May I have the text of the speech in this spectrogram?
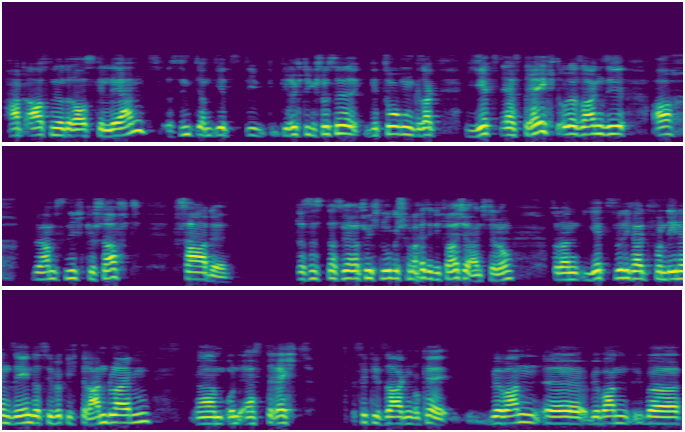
hat Arsenal daraus gelernt? Sind haben die jetzt die, die richtigen Schlüsse gezogen und gesagt, jetzt erst recht? Oder sagen sie, ach, wir haben es nicht geschafft, schade. Das, ist, das wäre natürlich logischerweise die falsche Einstellung, sondern jetzt will ich halt von denen sehen, dass sie wirklich dranbleiben ähm, und erst recht City sagen, okay, wir waren, äh, wir waren über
